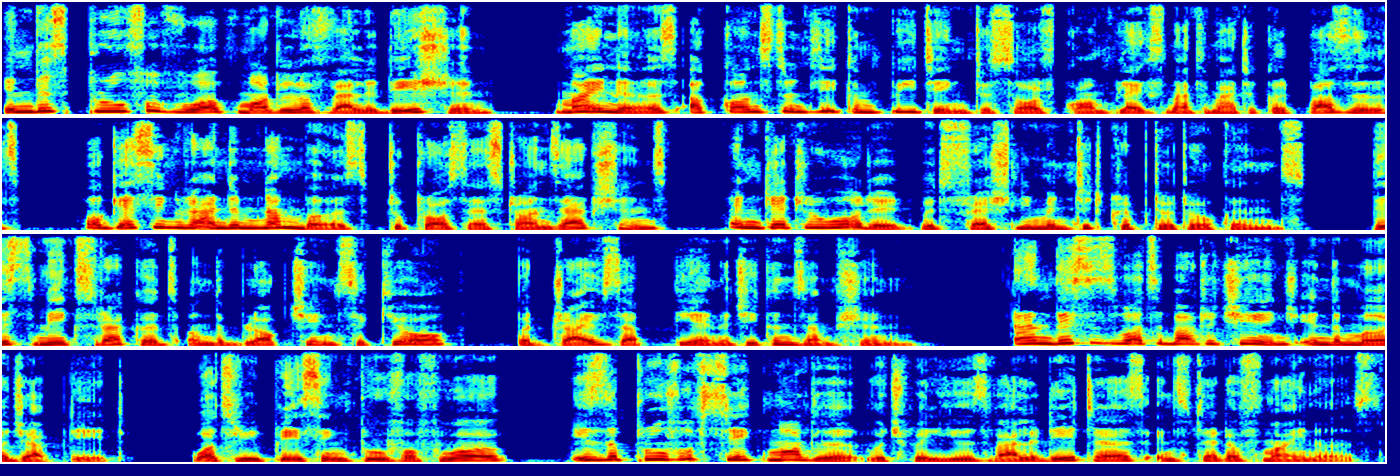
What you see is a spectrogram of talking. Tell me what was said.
In this proof of work model of validation, miners are constantly competing to solve complex mathematical puzzles or guessing random numbers to process transactions and get rewarded with freshly minted crypto tokens. This makes records on the blockchain secure but drives up the energy consumption. And this is what's about to change in the merge update. What's replacing proof of work is the proof of stake model, which will use validators instead of miners.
